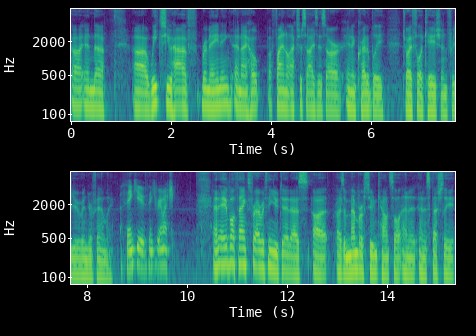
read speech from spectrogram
uh, in the uh, weeks you have remaining. And I hope final exercises are an incredibly joyful occasion for you and your family. Thank you. Thank you very much. And Abel, thanks for everything you did as uh, as a member of student council and and especially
